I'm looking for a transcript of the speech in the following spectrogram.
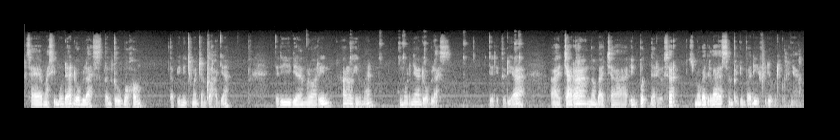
Saya masih muda 12 tentu bohong. Tapi ini cuma contoh aja jadi dia ngeluarin halo Hilman umurnya 12 jadi itu dia uh, cara ngebaca input dari user. Semoga jelas sampai jumpa di video berikutnya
